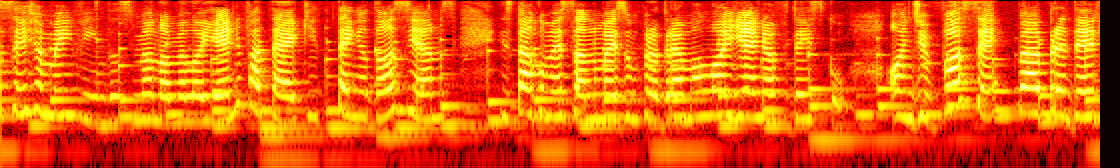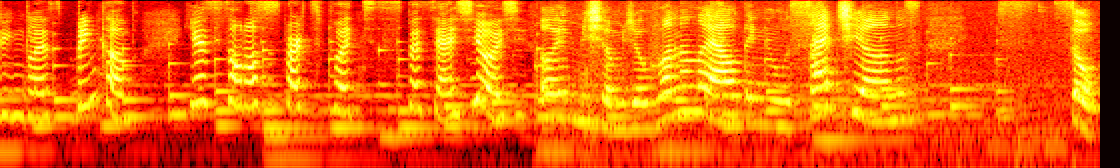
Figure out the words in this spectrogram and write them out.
Olá, sejam bem-vindos. Meu nome é Loiane Patek, tenho 12 anos e está começando mais um programa Loiane of the School, onde você vai aprender inglês brincando. E esses são nossos participantes especiais de hoje. Oi, me chamo Giovana Leal, tenho 7 anos, sou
